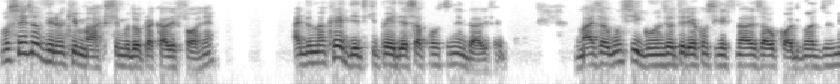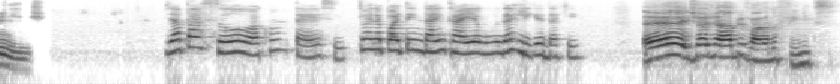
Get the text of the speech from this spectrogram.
Vocês ouviram que Mark se mudou para Califórnia? Ainda não acredito que perdi essa oportunidade, velho. Mais alguns segundos eu teria conseguido finalizar o código antes dos meninos. Já passou, acontece. Tu ainda pode tentar entrar em alguma das ligas daqui. É, e já já abre vaga no Phoenix.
